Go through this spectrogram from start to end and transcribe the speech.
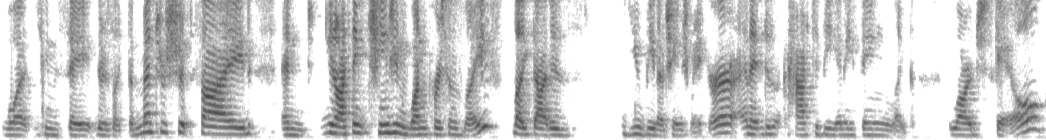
what you can say there's like the mentorship side and you know i think changing one person's life like that is you being a change maker and it doesn't have to be anything like large scale.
